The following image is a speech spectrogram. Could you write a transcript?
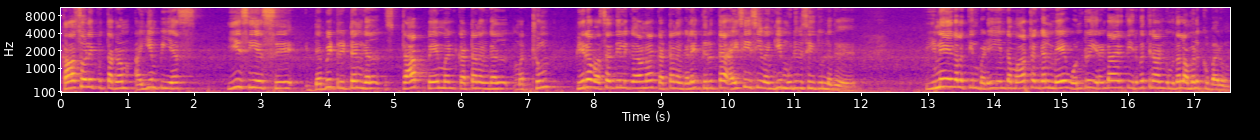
காசோலை புத்தகம் ஐஎம்பிஎஸ் இசிஎஸ்ஸு டெபிட் ரிட்டர்ன்கள் ஸ்டாப் பேமெண்ட் கட்டணங்கள் மற்றும் பிற வசதிகளுக்கான கட்டணங்களை திருத்த ஐசிசி வங்கி முடிவு செய்துள்ளது. இணையதளத்தின்படி இந்த மாற்றங்கள் மே ஒன்று இரண்டாயிரத்தி இருபத்தி நான்கு முதல் அமலுக்கு வரும்.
